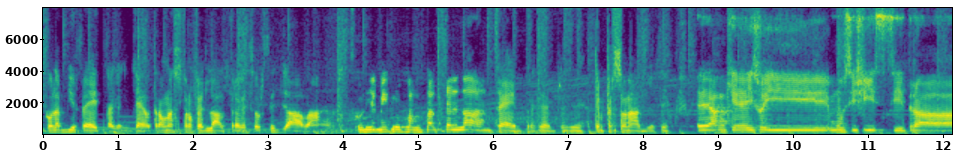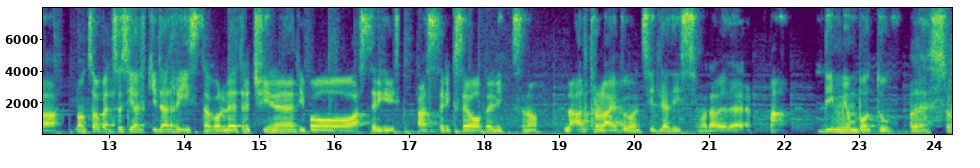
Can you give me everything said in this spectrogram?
con la birretta, cioè, tra una strofa e l'altra che sorseggiava. Con il microfono saltellante. Sempre, sempre, sì. È un personaggio, sì. E anche i suoi musicisti, tra, non so, penso sia il chitarrista con le treccine tipo Asterix, Asterix e Obelix, no? Altro live consigliatissimo da vedere. Ma dimmi un po' tu adesso.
